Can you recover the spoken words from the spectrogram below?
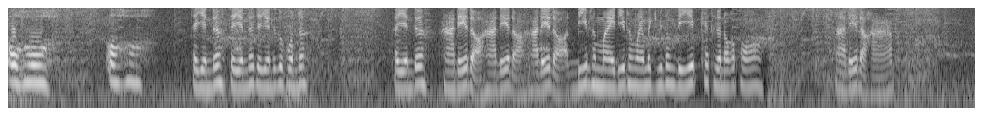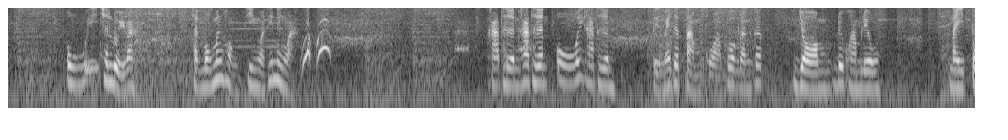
โอ้โห โอ้โห ใจเย็นเด้อ ใจเย็นเด้อ ใจเย็นเด้อทุกคนเด้อ ใจเย็นเด้อฮาเดสเหรอฮาเดสเหรอฮาเดสเหรอดีฟทำไม ดีฟทำไมเมื่อกี้ไม่ต้องดีฟแค่เธอเอาก็พอฮาเดสเหรอครับโอ้ยฉันหลุยป่ะฉันบอกแม่งของจริงว่ะที่หนึ่งว่ะค่าเทิร์นค่าเทิร์นโอ้ยค่าเทิร์นถึงแม้จะต่ำกว่าพวกนั้นก็ ยอมด้วยความเร็วในโต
